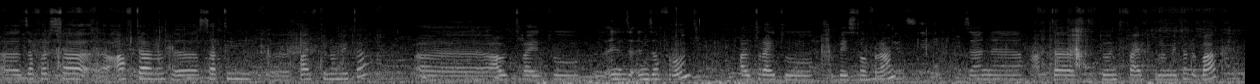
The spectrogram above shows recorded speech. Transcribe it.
Uh, the first uh, after uh, 35 kilometer, uh, I'll try to in the, in the front. I'll try to best of run. Then uh, after 25 kilometer back, uh,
